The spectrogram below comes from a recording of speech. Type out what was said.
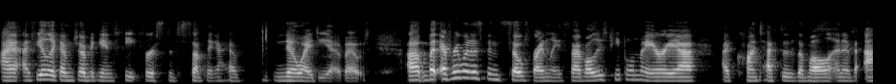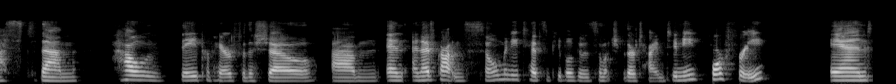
I, I feel like I'm jumping in feet first into something I have no idea about. Um, but everyone has been so friendly. So I have all these people in my area. I've contacted them all and I've asked them how they prepared for the show. Um, and and I've gotten so many tips, and people have given so much of their time to me for free. And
